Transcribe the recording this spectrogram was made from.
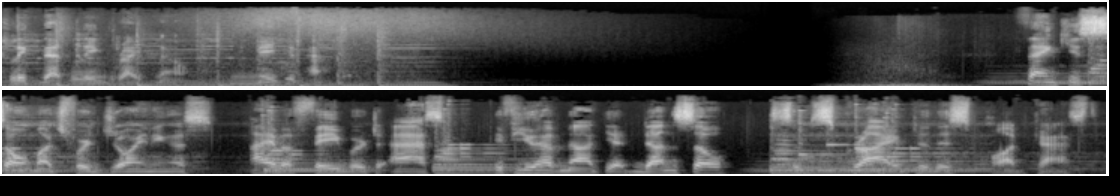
Click that link right now. Make it happen. Thank you so much for joining us. I have a favor to ask. If you have not yet done so, subscribe to this podcast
